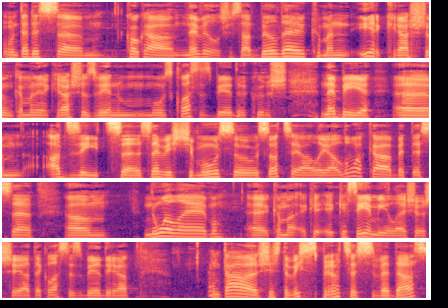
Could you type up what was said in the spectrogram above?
Un tad es um, kaut kā nevilšos atbildēju, ka man ir krašs un ka man ir krašs uz vienu mūsu klases biedru, kurš nebija um, atzīts uh, sevišķi mūsu sociālajā lokā, bet es uh, um, nolēmu, uh, ka, ma, ka, ka es iemīlēšos šajā klases biedrā. Un tā šis viss process vedās,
